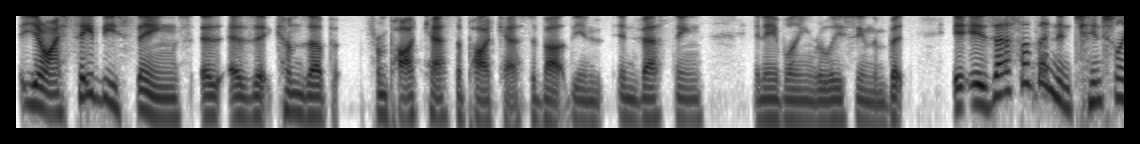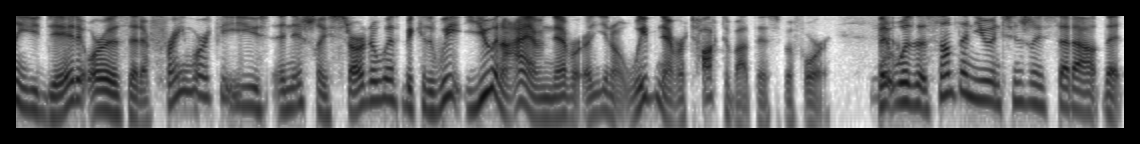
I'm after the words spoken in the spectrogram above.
you know, I say these things as, as, it comes up from podcast to podcast about the in, investing enabling releasing them. But is that something intentionally you did, or is that a framework that you initially started with? Because we, you and I have never, you know, we've never talked about this before. But was it something you intentionally set out that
